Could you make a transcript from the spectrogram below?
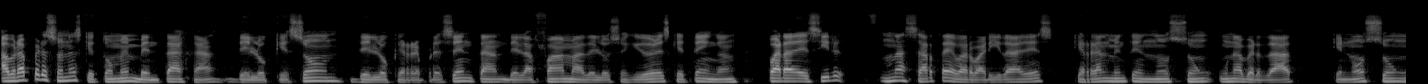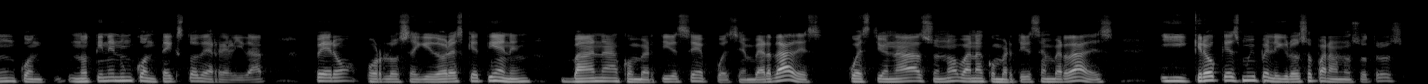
Habrá personas que tomen ventaja de lo que son, de lo que representan, de la fama, de los seguidores que tengan, para decir una sarta de barbaridades que realmente no son una verdad, que no son un no tienen un contexto de realidad, pero por los seguidores que tienen van a convertirse pues en verdades, cuestionadas o no, van a convertirse en verdades. Y creo que es muy peligroso para nosotros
